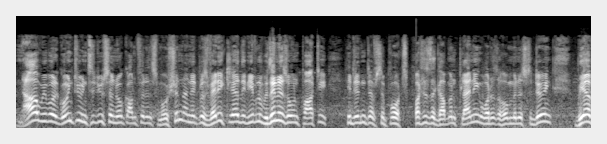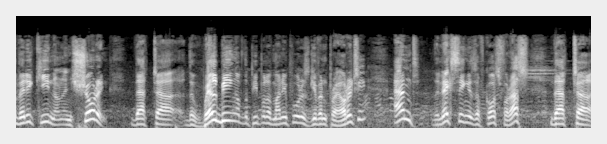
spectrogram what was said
Now we were going to introduce a no confidence motion, and it was very clear that even within his own party, he didn't have support. What is the government planning? What is the Home Minister doing? We are very keen on ensuring that uh, the well being of the people of Manipur is given priority. And the next thing is, of course, for us that uh,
